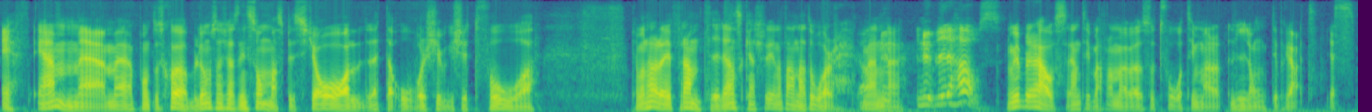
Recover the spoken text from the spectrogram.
FM med Pontus Sjöblom som kör sin sommarspecial detta år 2022. Kan man höra det i framtiden så kanske det är något annat år. Ja, men nu, eh, nu blir det house! nu blir det house en timme framöver, så två timmar långt i programmet. Yes.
